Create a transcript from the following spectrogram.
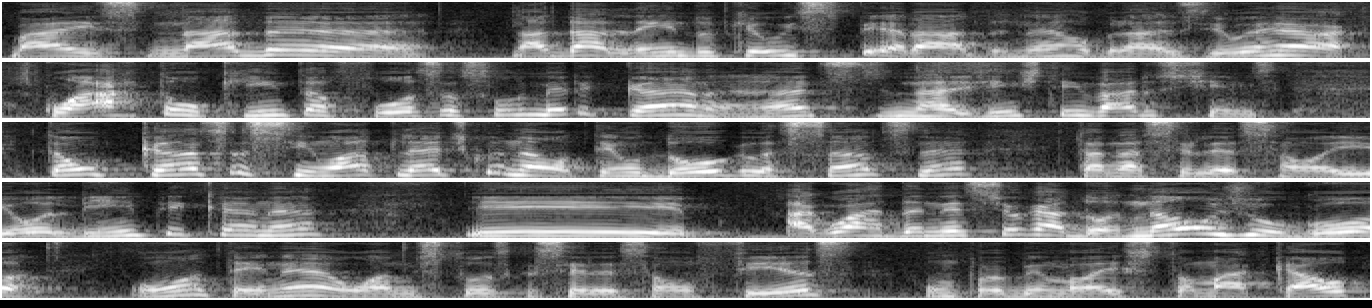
Mas nada, nada além do que o esperado, né? O Brasil é a quarta ou quinta força sul-americana. Antes, a gente tem vários times. Então cansa sim, o Atlético não. Tem o Douglas Santos, né? Está na seleção aí olímpica, né? E aguardando esse jogador. Não jogou ontem, né? O amistoso que a seleção fez, um problema lá estomacal.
